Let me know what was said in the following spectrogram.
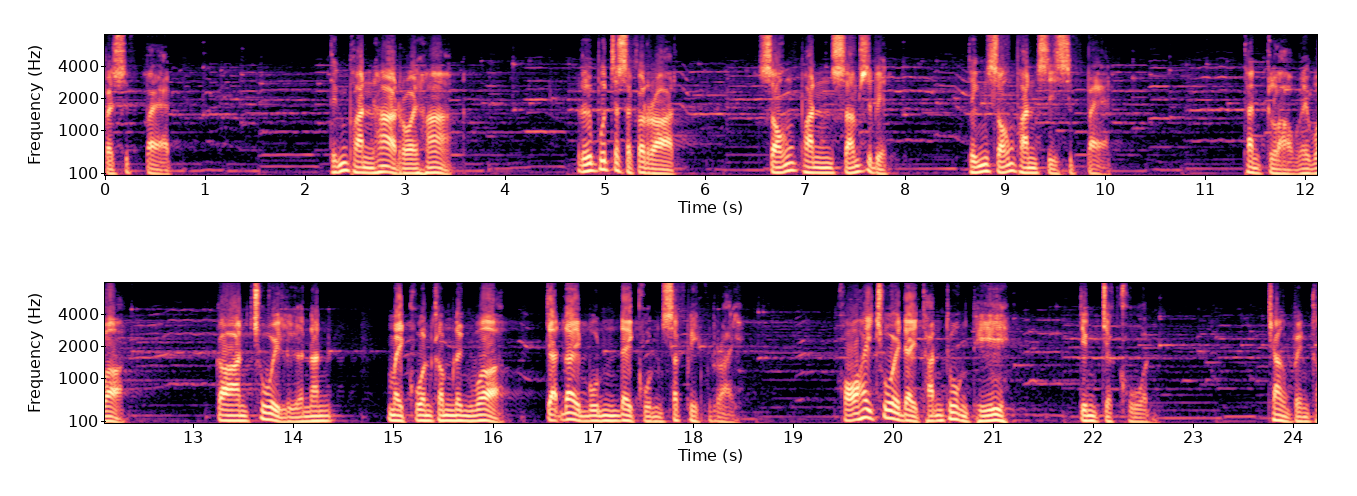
1488 ถึง 1505 หรือพุทธศักราช 2031 ถึง 2048 ท่านกล่าวไว้ว่า การช่วยเหลือนั้นไม่ควรคำนึงว่าจะได้บุญได้คุณสักเพียงไร ขอให้ช่วยได้ทันท่วงที จึงจะควร ช่างเป็นค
